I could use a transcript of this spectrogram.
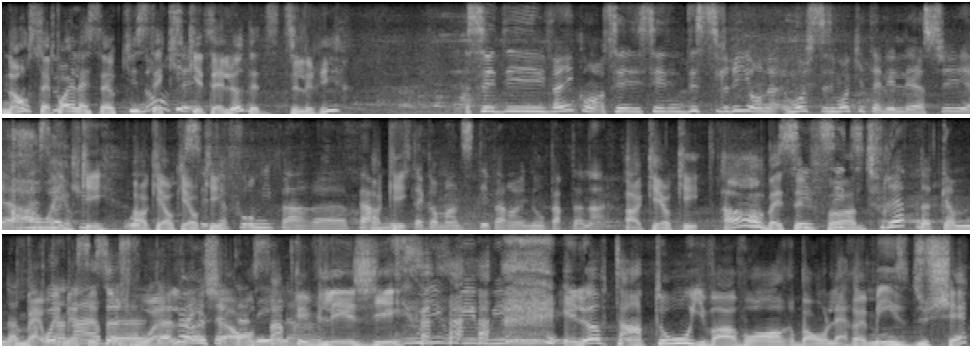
Non, c'était pas la SAQ, c'était qui qui était là de distillerie? C'est des vins... qu'on- C'est c'est une distillerie. On a- moi, c'est moi qui est allé le laisser à, Ah à ouais, SAQ. ok. Oui, Ok, ok, ok. C'était fourni par, euh, par nous. C'était commandité par un de nos partenaires. OK, OK. Ah, ben c'est le C'est fun. Tite Frette, notre, comme, notre Ben oui, mais partenaire c'est ça, je vois. Là, on se sent là. privilégié. Oui, oui, oui, oui, oui. Et là, tantôt, il va y avoir bon, la remise du chèque.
